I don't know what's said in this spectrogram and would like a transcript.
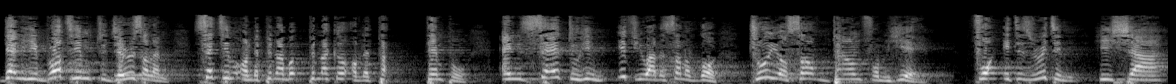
Then he brought him to Jerusalem, set him on the pinnacle of the t- temple, and said to him, If you are the Son of God, throw yourself down from here. For it is written, He shall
